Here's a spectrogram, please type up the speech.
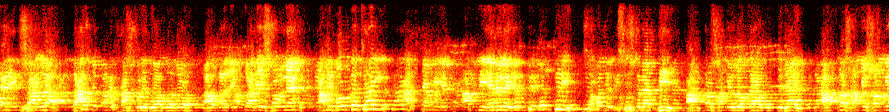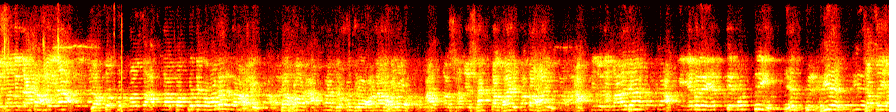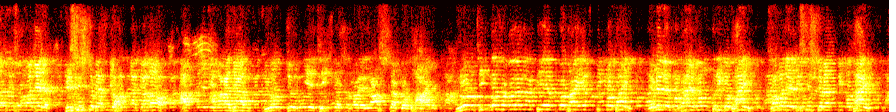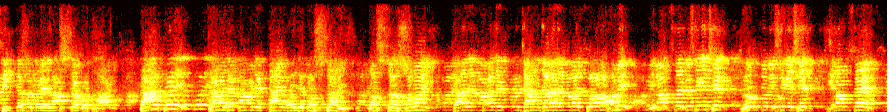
হ্যাঁ, ইনশাআল্লাহ তার জন্য আমি খাস করে দোয়া করব। আপনারা একটু আগে শুনলেন আমি বলতে চাই আজকে আমি আপনি এমএলএ এমপি মন্ত্রী সমাজের বিশিষ্ট ব্যক্তি আপনার সঙ্গে লোক দেখা করতে যাই আপনার সঙ্গে সঙ্গে সঙ্গে দেখা হয় না। যতক্ষণ পর্যন্ত আপনার পক্ষ থেকে অর্ডার না হয় তখন আপনার যখন যে অর্ডার হলো আপনার সঙ্গে সাক্ষাৎ হয় কথা হয়। আপনি যদি মারা যান আপনি এমএলএ এমপি মন্ত্রী এসপি ডিএম যতই আপনি সমাজের বিশিষ্ট ব্যক্তি হন না কেন আপনি যদি মারা যান। লোকজন গিয়ে জিজ্ঞাসা করে, লাশটা কোথায়? লোক জিজ্ঞাসা করে, না ডিএম কোথায়? এমপি কোথায়? এমএলএ কোথায়? মন্ত্রী কোথায়? সমাজের বিশিষ্ট ব্যক্তি কোথায়? জিজ্ঞাসা করে, লাশটা কোথায়? তারপরে যাওয়া যা আমাদের টাইম হয়েছে দশটায়। দশটার সময়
